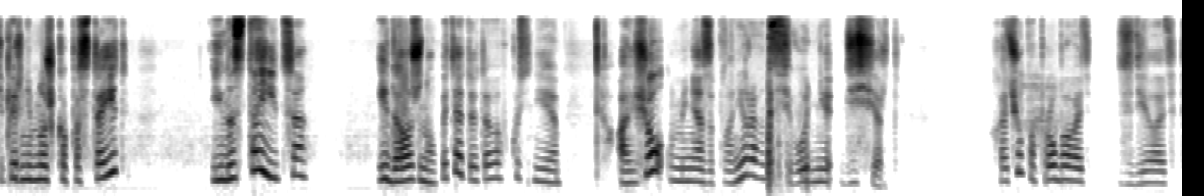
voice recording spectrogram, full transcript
Теперь немножко постоит и настоится. И должно быть от этого вкуснее. А еще у меня запланирован сегодня десерт. Хочу попробовать сделать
